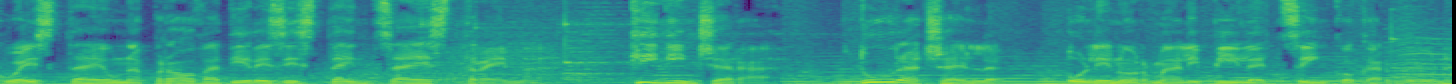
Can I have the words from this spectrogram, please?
Questa è una prova di resistenza estrema. Chi vincerà? Duracell o le normali pile zinco carbone?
